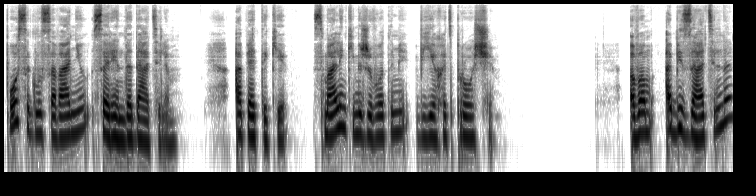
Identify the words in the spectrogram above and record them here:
по согласованию с арендодателем. Опять-таки, с маленькими животными въехать проще. Вам обязательно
